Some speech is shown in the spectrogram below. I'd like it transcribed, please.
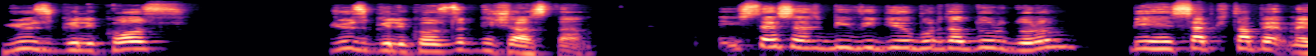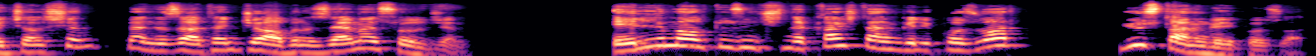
100 glikoz, 100 glikozluk nişasta. İsterseniz bir video burada durdurun. Bir hesap kitap yapmaya çalışın. Ben de zaten cevabınızı hemen söyleyeceğim. 50 maltozun içinde kaç tane glikoz var? 100 tane glikoz var.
